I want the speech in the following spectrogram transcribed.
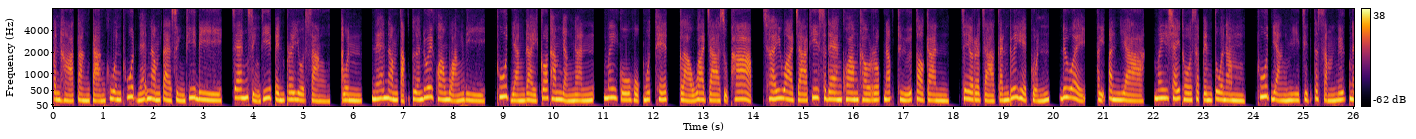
ปัญหาต่างๆ ควรพูดแนะนำแต่สิ่งที่ดี แจ้งสิ่งที่เป็นประโยชน์สั่งอนแนะนำตักเตือนด้วยความหวังดี พูดอย่างใดก็ทำอย่างนั้น ไม่โกหกมดเท็จ กล่าววาจาสุภาพ ใช้วาจาที่แสดงความเคารพนับถือต่อกัน เจรจากันด้วยเหตุผล ด้วยติปัญญา ไม่ใช้โทสะเป็นตัวนำพูดอย่างมีจิตสำนึกใน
